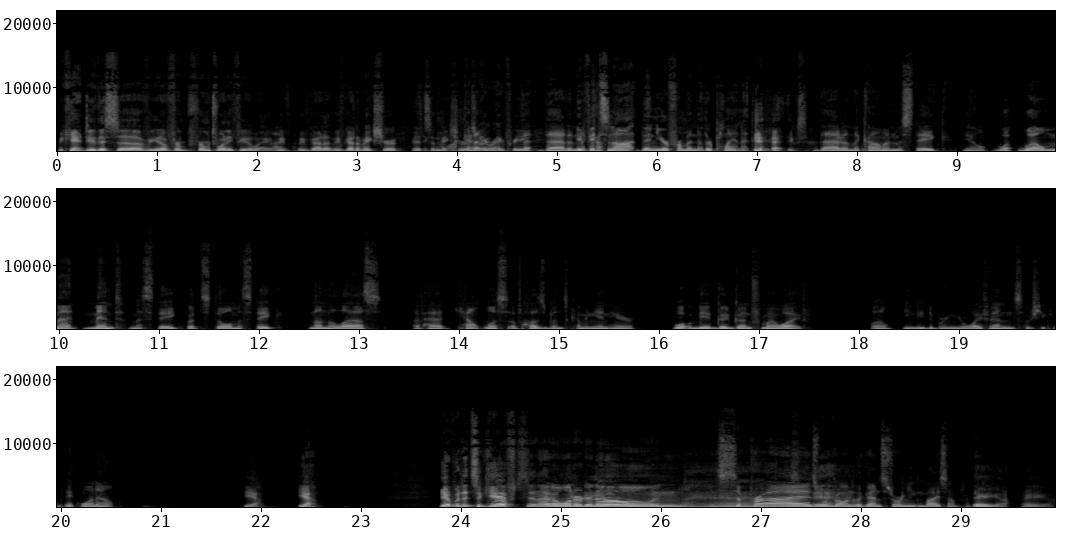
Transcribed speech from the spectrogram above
we can't do this. Uh, you know, from from twenty feet away. We've we've got to we've got to make sure it fits and make sure it's right. right for you. That- that and if the it's not, then you're from another planet. yeah, exactly. That and the common mistake, you know, w- well meant meant mistake, but still a mistake nonetheless. I've had countless of husbands coming in here. What would be a good gun for my wife? Well, you need to bring your wife in so she can pick one out. Yeah, yeah, yeah. But it's a gift, and I don't want her to know. And Surprise! Yeah. We're going to the gun store and you can buy something. There you go. There you go.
